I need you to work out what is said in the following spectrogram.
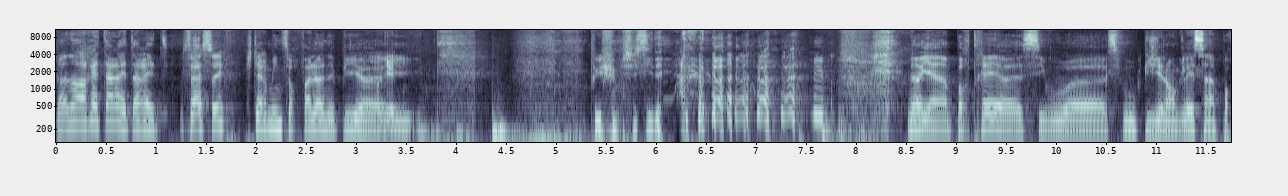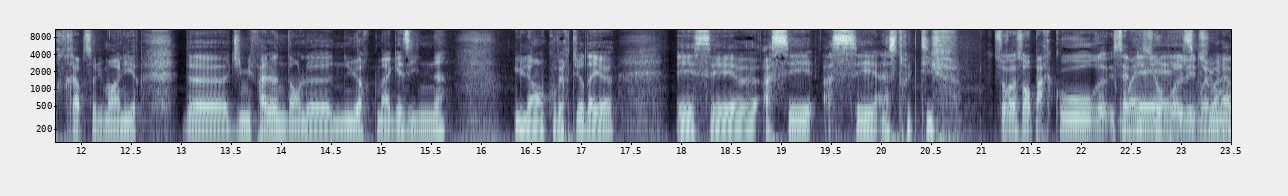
Non, non, arrête, arrête, arrête. C'est assez? Je termine sur Fallon et puis. euh, il- Puis je vais me suicider. non, il y a un portrait, euh, si, vous, euh, si vous pigez l'anglais, c'est un portrait absolument à lire de Jimmy Fallon dans le New York Magazine. Il est en couverture d'ailleurs. Et c'est assez, assez instructif. Sur euh, son parcours, sa Ouais, vision pour les ouais, voilà.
